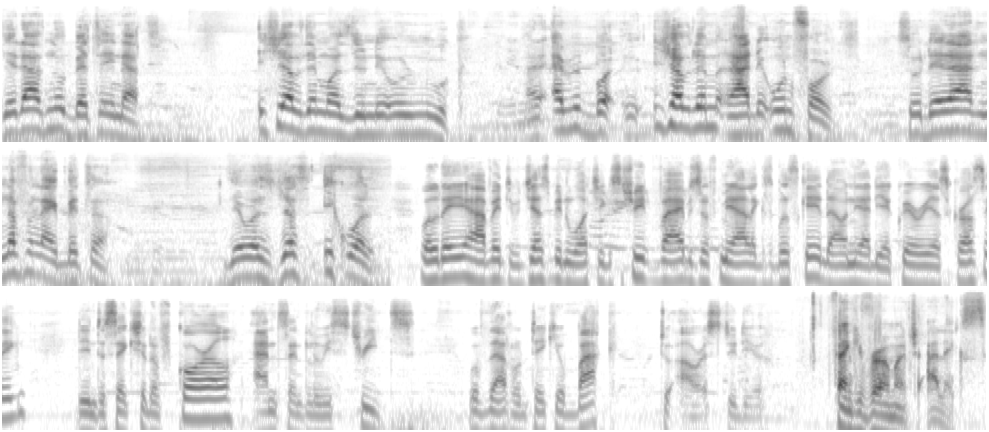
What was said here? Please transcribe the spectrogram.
They have no better in that. Each of them was doing their own work. And everybody, each of them had their own fault. So they had nothing like better. They was just equal. Well, there you have it. You've just been watching Street Vibes with me, Alex Bousquet, down near the Aquarius Crossing, the intersection of Coral and St. Louis Streets. With that, we'll take you back to our studio. Thank you very much, Alex.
